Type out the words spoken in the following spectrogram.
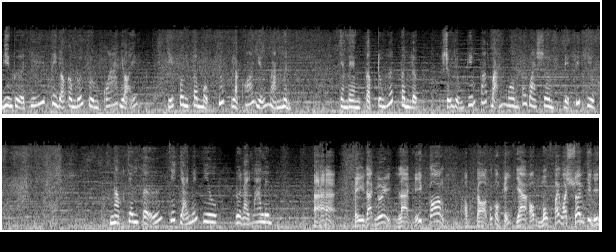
Viên thừa chí thấy võ công đối phương quá giỏi chỉ phân tâm một chút là khó giữ mạng mình. Chàng bèn tập trung hết tâm lực sử dụng kiếm pháp bản môn phái hoa sơn để tiếp chiêu. Ngọc chân tử chiết giải mấy chiêu rồi lại la lên. À Thì ra ngươi là khỉ con Học trò của con khỉ già họ một phái hoa sơn chứ gì?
